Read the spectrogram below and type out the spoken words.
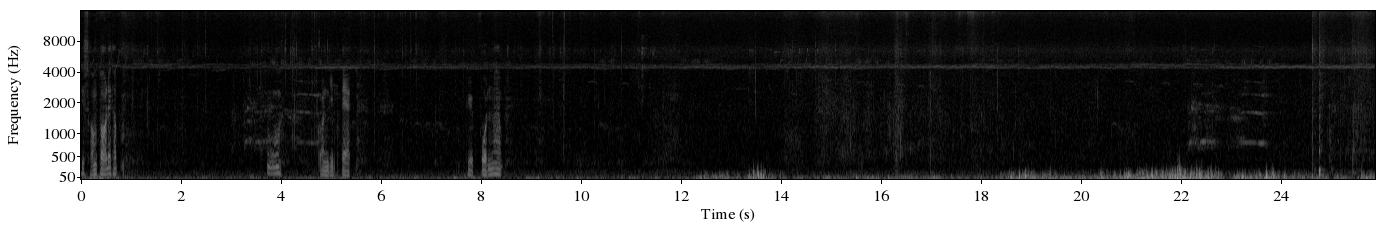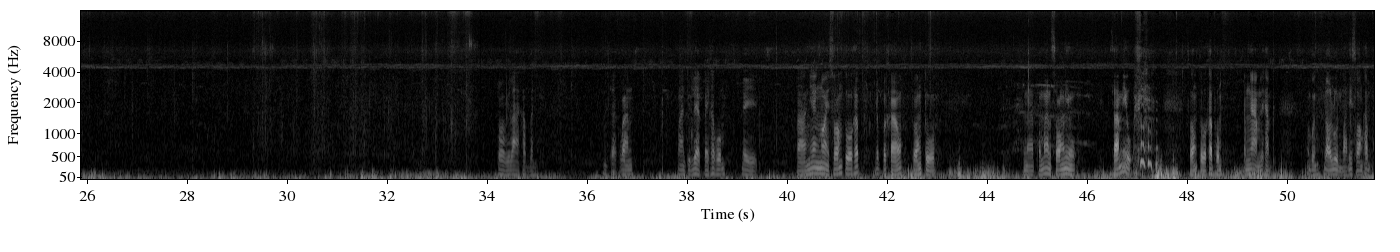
ที่สองต่อเลยครับ โอ้ก่อนดินแตกเถือกฝนนะครับ อเวลาครับบันจากวานวานจุดแรกไปครับผมได้ปลาแง่งน้อยสองตัวครับกับปลาขาวสองตัวขนาดประมาณสองนิ้วสามนิ้วสองตัวครับผมงามเลยครับมาเบิ้งรอรุ่นบาทที่สองครับ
